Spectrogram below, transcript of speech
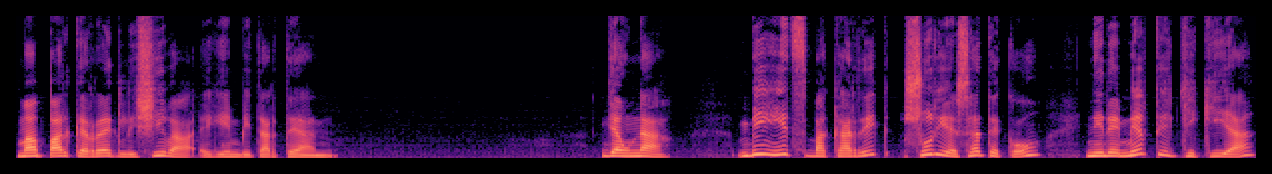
ma parkerrek lixiba egin bitartean. Jauna, bi hitz bakarrik zuri esateko, nire mirtil txikia,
